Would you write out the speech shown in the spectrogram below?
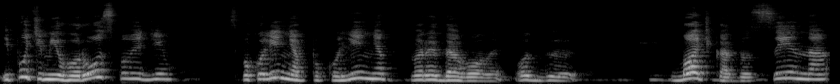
І потім його розповіді з покоління в покоління передавали від батька до сина,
